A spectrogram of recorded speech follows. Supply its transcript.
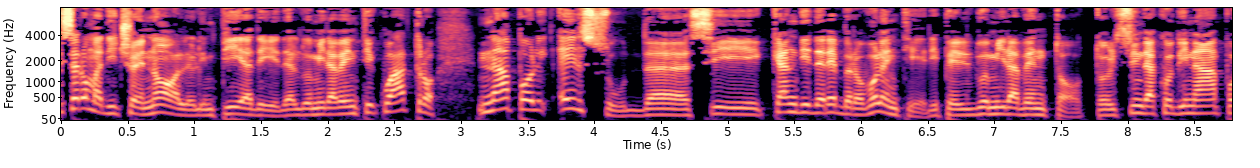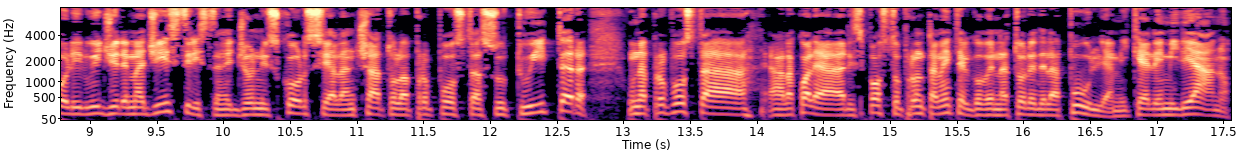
se Roma dice no alle Olimpiadi del 2024, Napoli e il Sud eh, si candiderebbero volentieri per il 2028. Il sindaco di Napoli, Luigi De Magistris, nei giorni scorsi ha lanciato la proposta su Twitter, una proposta alla quale ha risposto prontamente il governatore della Puglia, Michele Emiliano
